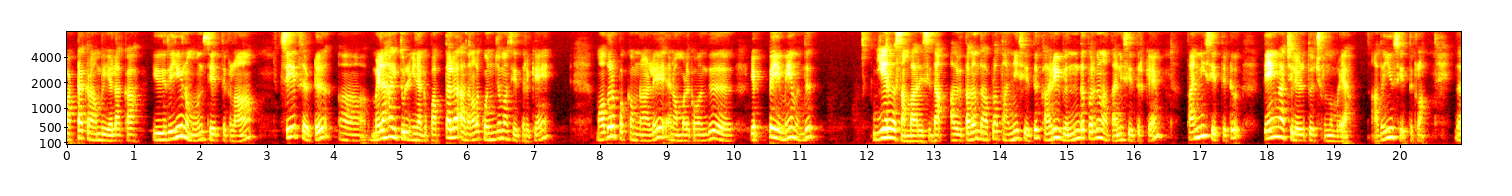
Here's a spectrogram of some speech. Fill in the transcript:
பட்டை கிராம்பு ஏலக்காய் இதையும் நம்ம வந்து சேர்த்துக்கலாம். சேர்த்துட்டு அஹ், மிளகாய்த்தூள் எனக்கு பத்தலை அதனால் கொஞ்சமாக சேர்த்துருக்கேன். மதுரை பக்கம்னாலே நம்மளுக்கு வந்து எப்பயுமே வந்து ஈரக சம்பாரிசி தான். அதுக்கு தகுந்தாப்புல தண்ணி சேர்த்து கறி வெந்த பிறகு நான் தண்ணி சேர்த்துருக்கேன். தண்ணி சேர்த்துட்டு தேங்காய் சில்லு எடுத்து வச்சுருந்தோம் இல்லையா? அதையும் சேர்த்துக்கலாம். இந்த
